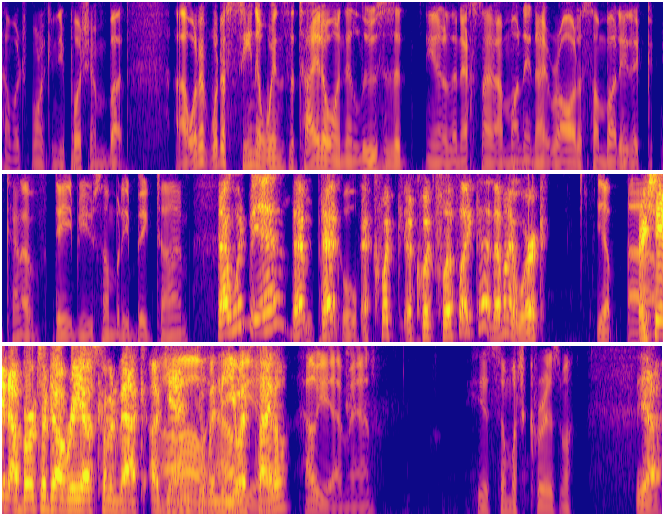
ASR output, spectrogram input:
how much more can you push him? But uh, what if what if Cena wins the title and then loses it? You know, the next night on Monday Night Raw to somebody to kind of debut somebody big time. That would be yeah. That'd be That cool. a quick a quick flip like that that might work. Yep. Uh, Are you saying Alberto Del Rio's coming back again to oh, win the U.S. yeah. title? Hell yeah, man! He has so much charisma. Yeah,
